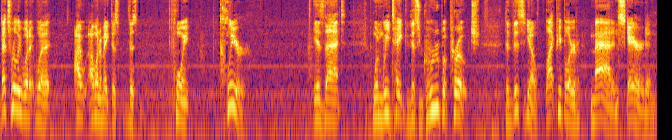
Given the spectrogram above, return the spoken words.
that's really what it, what I, I want to make this this point clear is that when we take this group approach to this, you know, black people are mad and scared and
